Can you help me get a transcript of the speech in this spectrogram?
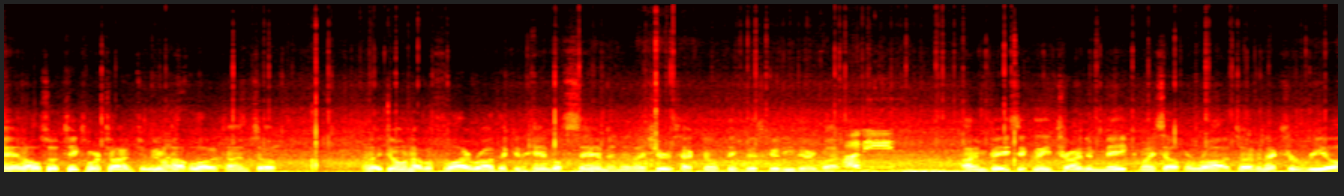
And also it takes more time, so we don't have a lot of time. So and I don't have a fly rod that can handle salmon, and I sure as heck don't think this could either, but. I'm basically trying to make myself a rod. So I have an extra reel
